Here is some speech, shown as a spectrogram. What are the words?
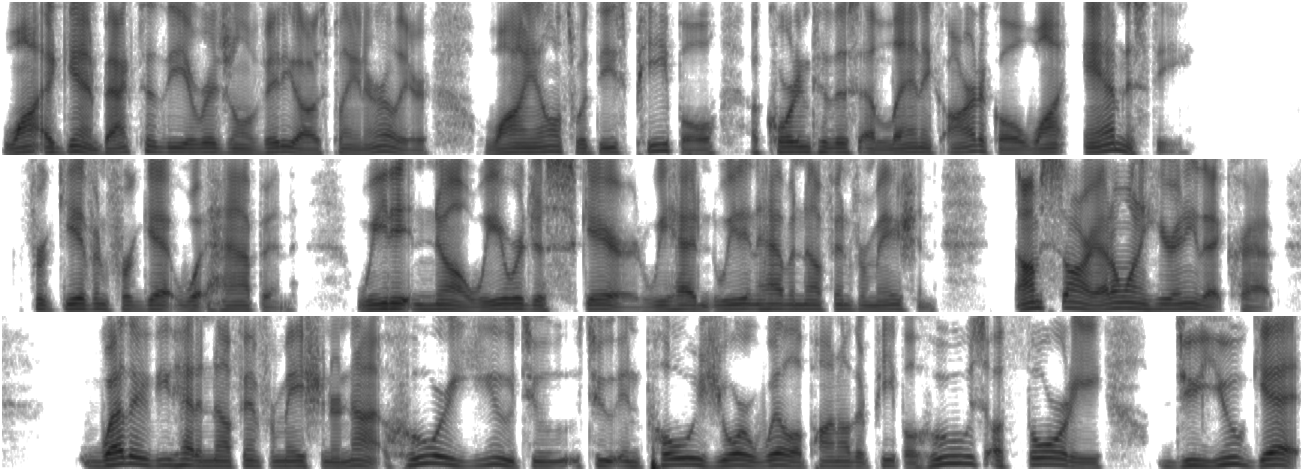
why, again, back to the original video I was playing earlier, why else would these people, according to this Atlantic article, want amnesty? Forgive and forget what happened. We didn't know. We were just scared. We had we didn't have enough information. I'm sorry. I don't want to hear any of that crap whether you had enough information or not who are you to to impose your will upon other people? Whose authority do you get?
